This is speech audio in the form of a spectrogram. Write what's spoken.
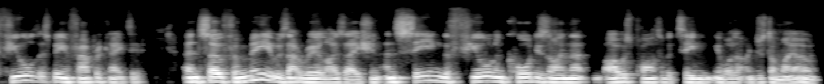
fuel that's being fabricated. And so for me, it was that realization and seeing the fuel and core design that I was part of a team, it wasn't just on my own,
